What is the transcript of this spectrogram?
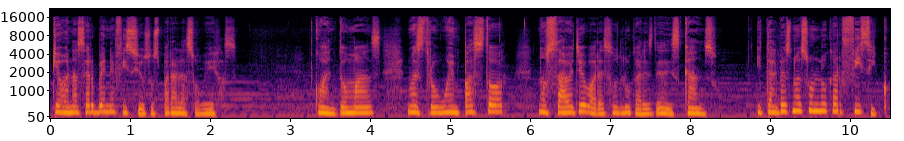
que van a ser beneficiosos para las ovejas. Cuanto más nuestro buen pastor nos sabe llevar a esos lugares de descanso, y tal vez no es un lugar físico,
